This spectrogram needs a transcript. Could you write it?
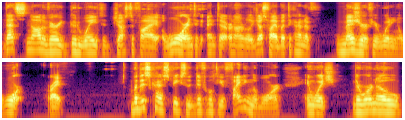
that's not a very good way to justify a war and to and to or not really justify it, but to kind of measure if you're winning a war, right? But this kind of speaks to the difficulty of fighting the war in which there were no,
